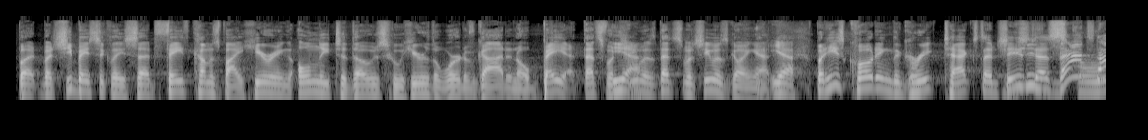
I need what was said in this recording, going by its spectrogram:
but but she basically said faith comes by hearing only to those who hear the word of God and obey it. That's what Yeah. she was. That's what she was going at. Yeah. But he's quoting the Greek text, and she's, She's- just "That's not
